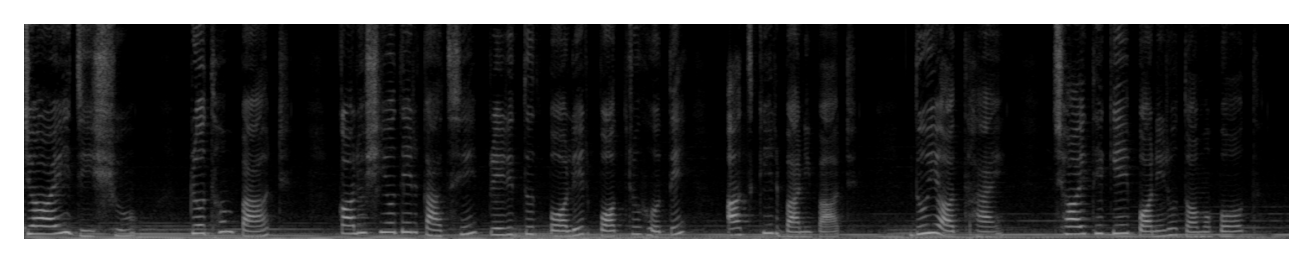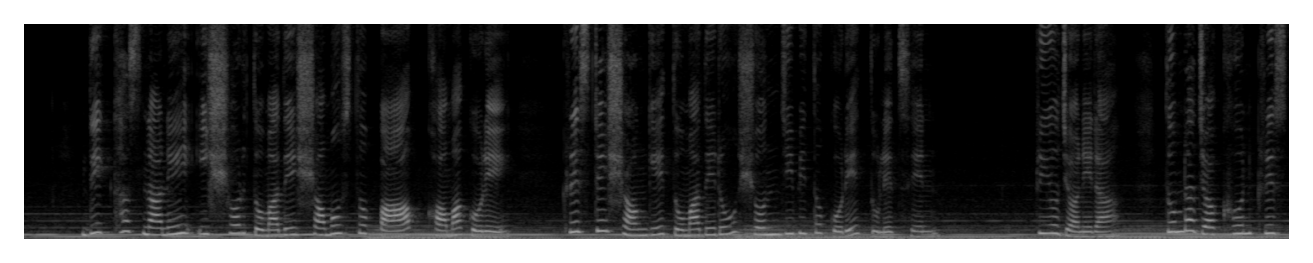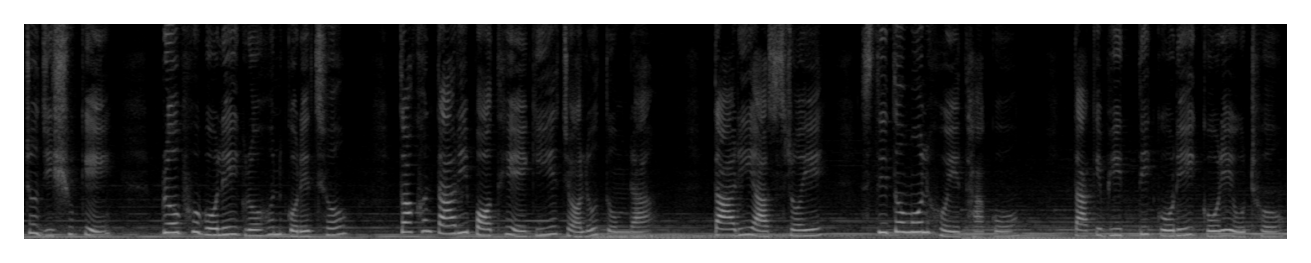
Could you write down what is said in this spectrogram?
জয় যিশু। প্রথম পাঠ, কলসীয়দের কাছে প্রেরিত পলের পত্র হতে আজকের বাণী পাঠ। দুই অধ্যায়, ছয় থেকে পনেরোতম পদ দীক্ষা স্নানে ঈশ্বর তোমাদের সমস্ত পাপ ক্ষমা করে, খ্রিস্টের সঙ্গে তোমাদেরও সঞ্জীবিত করে তুলেছেন। প্রিয়জনেরা তোমরা যখন খ্রিস্ট যিশুকে প্রভু বলেই গ্রহণ করেছ, তখন তারই পথে এগিয়ে চলো তোমরা। তারই আশ্রয়ে স্থিতমূল হয়ে থাকো। তাকে ভিত্তি করেই গড়ে ওঠো।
